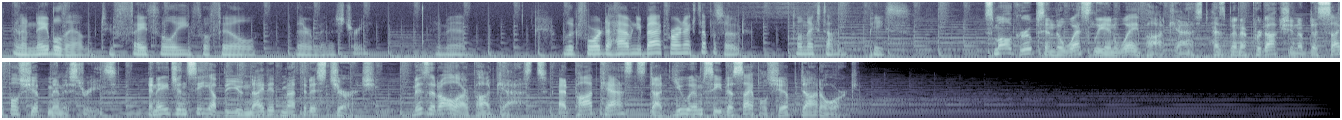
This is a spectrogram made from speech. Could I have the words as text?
and enable them to faithfully fulfill their ministry. Amen. We look forward to having you back for our next episode. Till next time, peace. Small Groups in the Wesleyan Way podcast has been a production of Discipleship Ministries, an agency of the United Methodist Church. Visit all our podcasts at podcasts.umcdiscipleship.org.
